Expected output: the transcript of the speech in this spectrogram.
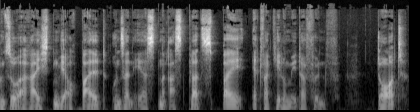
und so erreichten wir auch bald unseren ersten Rastplatz bei etwa Kilometer 5. Dort,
